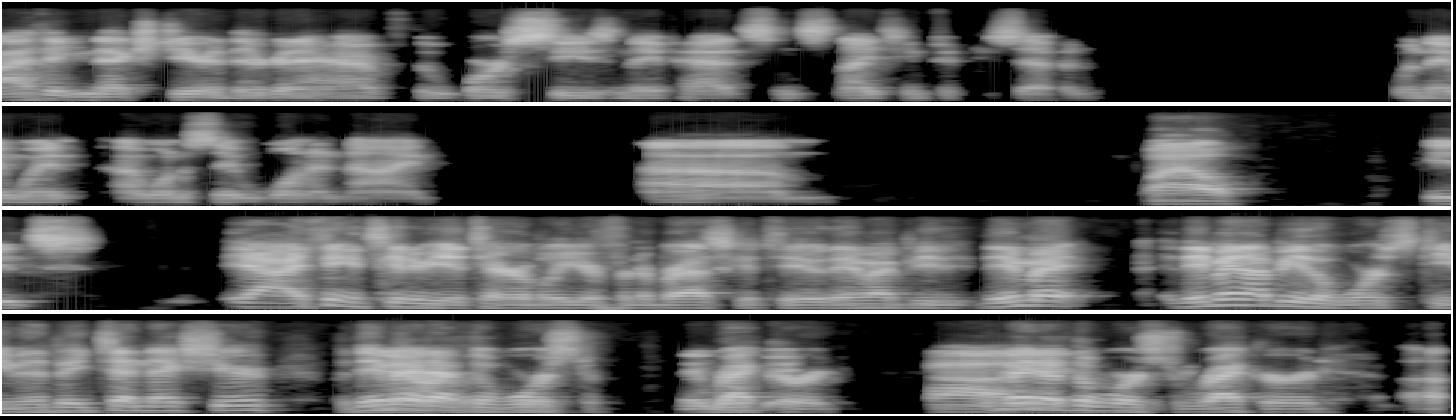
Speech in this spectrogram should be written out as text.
I think next year they're going to have the worst season they've had since 1957 when they went, I want to say one and nine. Um, Wow. it's Yeah, I think it's going to be a terrible year for Nebraska too. They might be. They might. They may not be the worst team in the Big Ten next year, but they, They might have the worst they record. uh, They might yeah, have the worst record. Uh,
